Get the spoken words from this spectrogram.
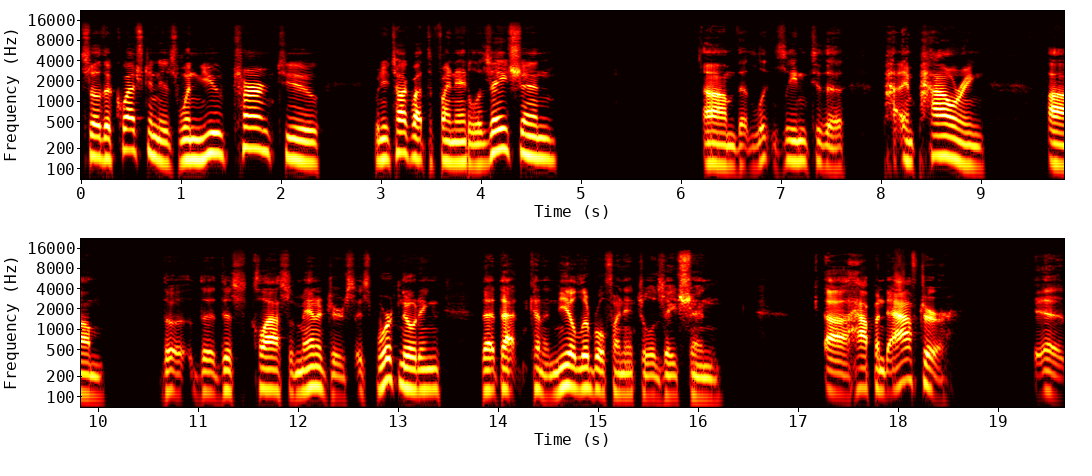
so, so the question is when you turn to when you talk about the financialization um, that le- leading to the empowering um, the the this class of managers, it's worth noting that that kind of neoliberal financialization uh, happened after uh,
